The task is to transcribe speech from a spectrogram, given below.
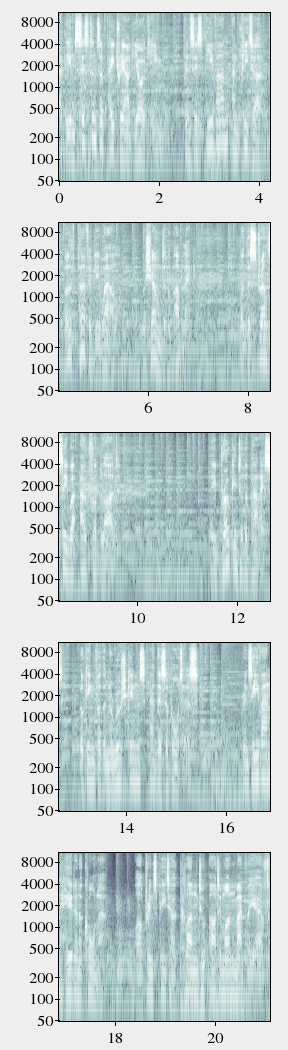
At the insistence of Patriarch Joachim, Princes Ivan and Peter, both perfectly well, were shown to the public. But the Streltsy were out for blood. They broke into the palace looking for the Naryshkins and their supporters. Prince Ivan hid in a corner, while Prince Peter clung to Artemon Matveyev.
